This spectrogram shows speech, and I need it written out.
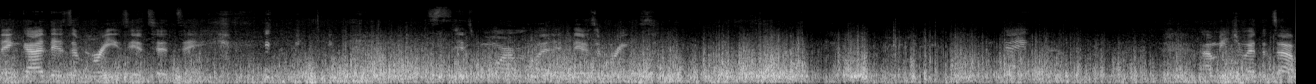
Thank God there's a breeze here today. it's warm, but it, there's a breeze. Okay. I'll meet you at the top.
